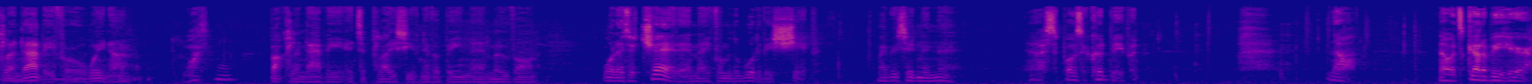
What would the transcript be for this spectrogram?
Buckland Abbey, for all we know. What? Buckland Abbey, it's a place you've never been there. Move on. Well, there's a chair there made from the wood of his ship. Maybe it's hidden in there. I suppose it could be, but... No. No, it's gotta be here.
